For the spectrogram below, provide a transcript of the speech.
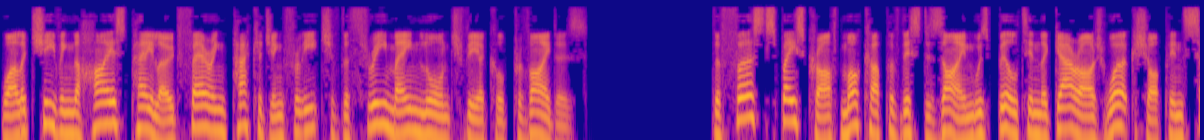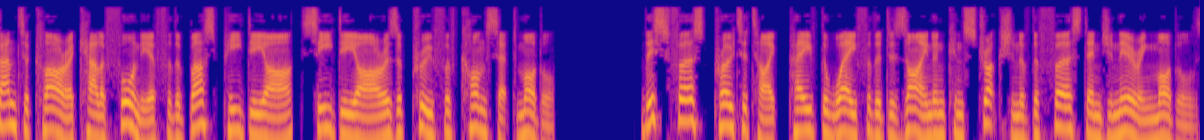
while achieving the highest payload fairing packaging for each of the three main launch vehicle providers. The first spacecraft mock-up of this design was built in the Garage Workshop in Santa Clara, California for the bus PDR, CDR as a proof-of-concept model. This first prototype paved the way for the design and construction of the first engineering models.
